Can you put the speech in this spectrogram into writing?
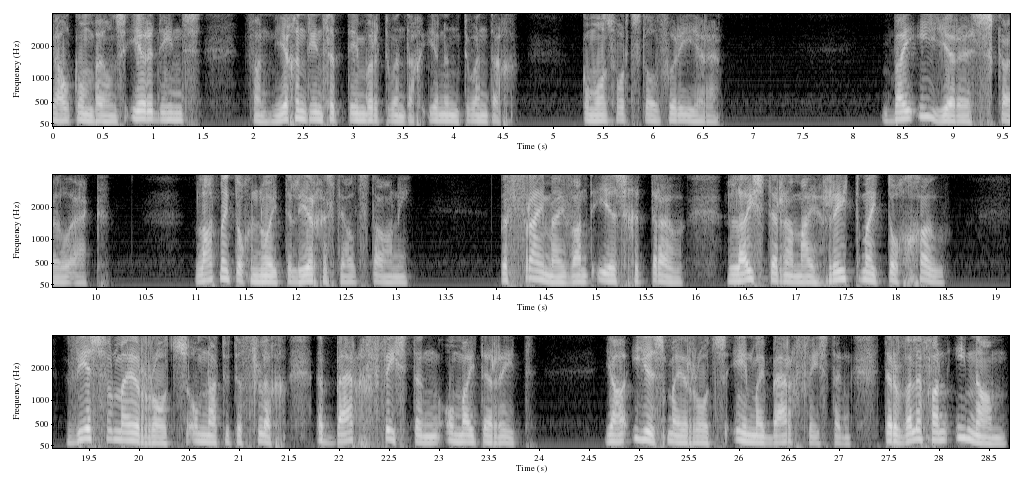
Welkom by ons erediens van 19 September 2021. Kom ons word stil voor die Here. By U Here skuil ek. Laat my tog nooit teleurgesteld staan nie. Bevry my want U is getrou. Luister na my, red my tog gou. Wees vir my rots om na toe te vlug, 'n bergvesting om my te red. Ja, U is my rots en my bergvesting ter wille van U naam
